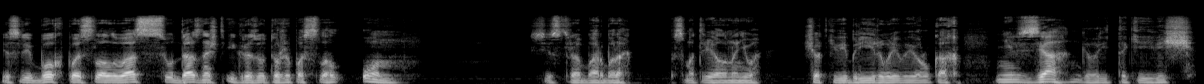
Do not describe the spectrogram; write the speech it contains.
Если Бог послал вас сюда, значит, и грозу тоже послал Он». Сестра Барбара посмотрела на него. Четки вибрировали в ее руках. «Нельзя говорить такие вещи.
